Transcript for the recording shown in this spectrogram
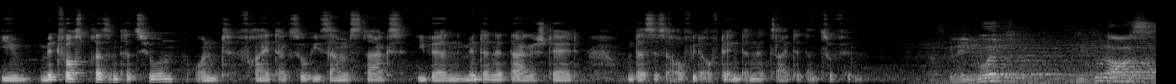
Die Mittwochspräsentation und freitags sowie samstags, die werden im Internet dargestellt und das ist auch wieder auf der Internetseite dann zu finden. Das gelingt gut, sieht gut aus.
